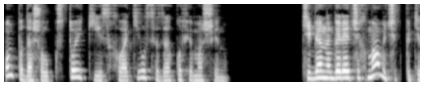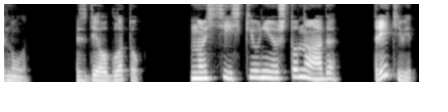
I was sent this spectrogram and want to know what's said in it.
Он подошел к стойке и схватился за кофемашину. «Тебя на горячих мамочек потянуло?» Сделал глоток. Но сиськи у нее что надо. Третий вид.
